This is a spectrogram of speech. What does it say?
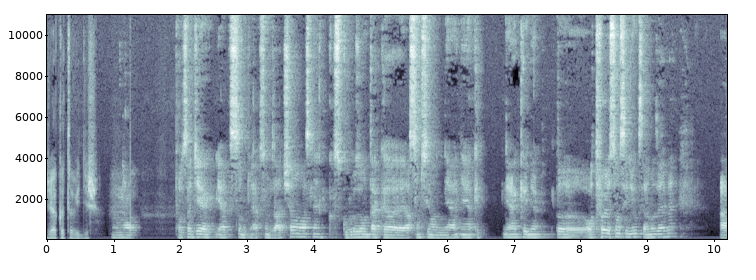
Že ako to vidíš? No, v podstate, jak som, jak som začal vlastne s kurzom, tak eh, ja som si len nejaké, nejaké, nejaké otvoril som si ňuk samozrejme a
